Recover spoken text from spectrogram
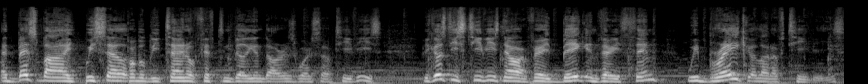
At Best Buy, we sell probably 10 or 15 billion dollars worth of TVs. Because these TVs now are very big and very thin, we break a lot of TVs.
